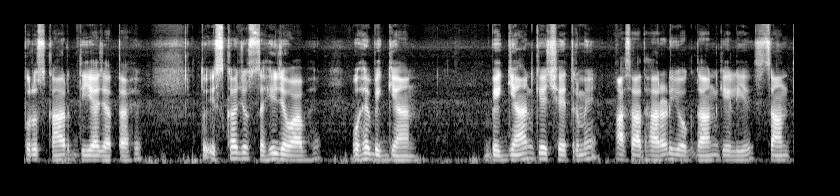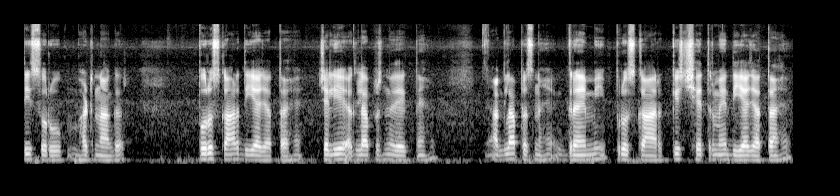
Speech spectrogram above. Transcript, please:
पुरस्कार दिया जाता है? तो इसका जो सही जवाब है वह है विज्ञान। विज्ञान के क्षेत्र में असाधारण योगदान के लिए शांति स्वरूप भटनागर पुरस्कार दिया जाता है। चलिए अगला प्रश्न देखते हैं। अगला प्रश्न है, ग्रैमी पुरस्कार किस क्षेत्र में दिया जाता है?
